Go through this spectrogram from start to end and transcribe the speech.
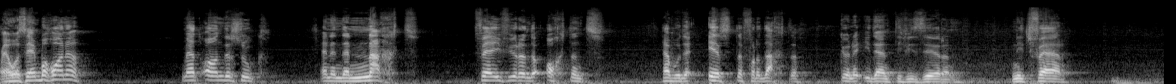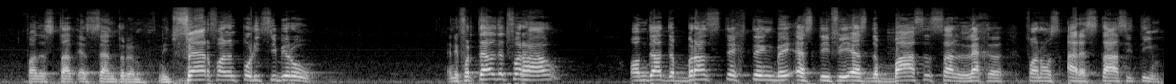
En we zijn begonnen met onderzoek. En in de nacht, vijf uur in de ochtend, hebben we de eerste verdachte kunnen identificeren. Niet ver van de stad en centrum. Niet ver van een politiebureau. En ik vertel dit verhaal Omdat de brandstichting bij STVS de basis zal leggen van ons arrestatieteam.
